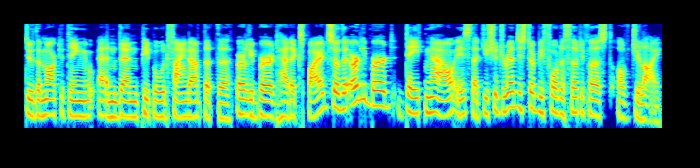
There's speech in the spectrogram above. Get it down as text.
do the marketing and then people would find out that the early bird had expired. So the early bird date now is that you should register before the 31st of July.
